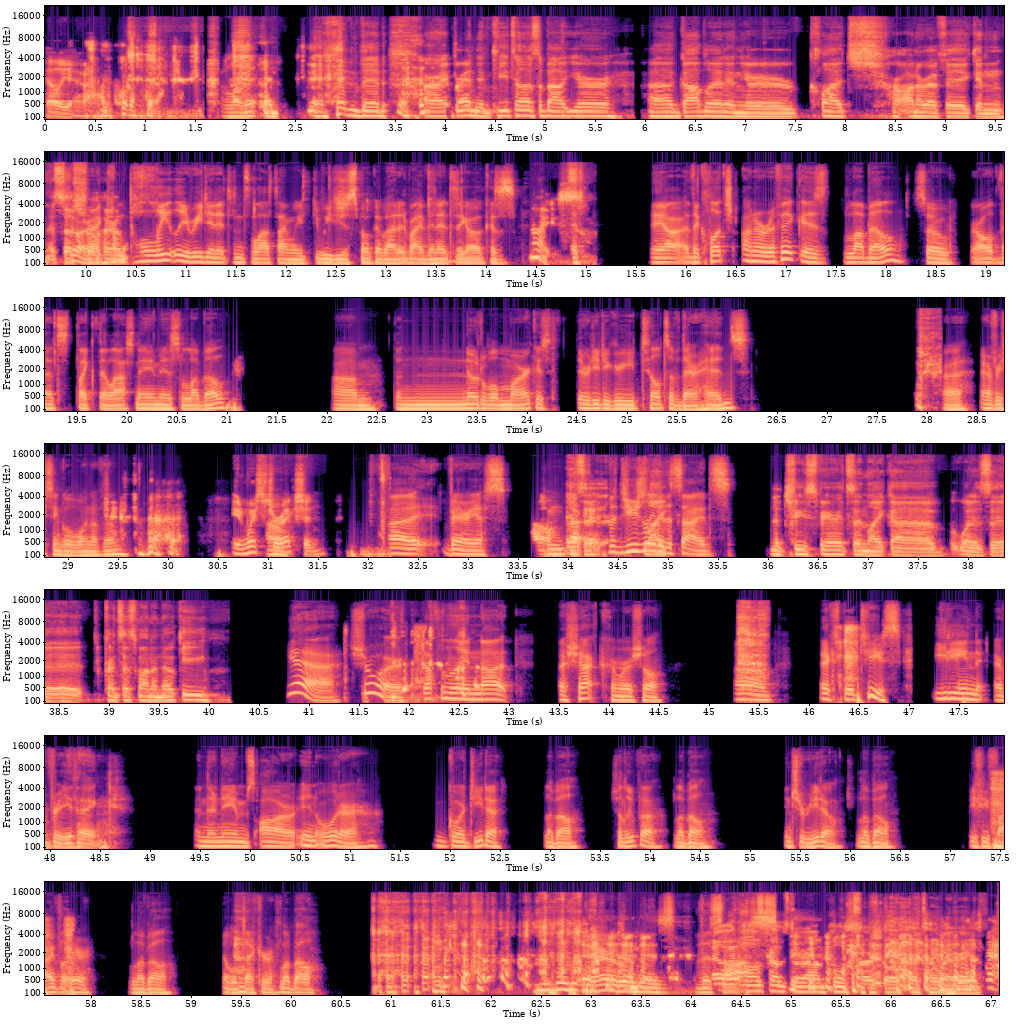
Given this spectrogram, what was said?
Hell yeah. I love it. and then all right brandon can you tell us about your uh, goblin and your clutch honorific and ancestral Sure, I hair? completely redid it since the last time we we just spoke about it five minutes ago because nice they are the clutch honorific is Labelle, so they're all that's like their last name is Labelle. Um, the notable mark is thirty degree tilt of their heads. Uh, every single one of them. In which Oh. direction? Uh, various. Oh, Um, uh, but usually to the sides. The tree spirits and like uh what is it princess mononoke Yeah, sure. Definitely not a shack commercial. Um, expertise, eating everything. And their names are in order Gordita, Labelle, Chalupa, Labelle, Enchirito, Labelle, Beefy Five Layer, Labelle, Double Decker, Labelle. The heirloom is the How it all comes around full circle that's hilarious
